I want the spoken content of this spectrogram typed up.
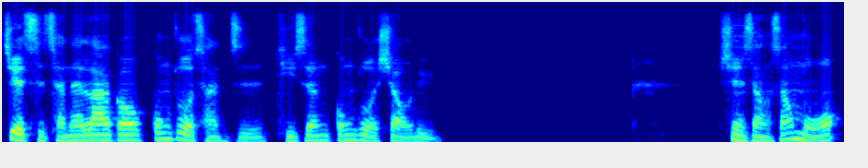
借此才能拉高工作产值，提升工作效率。线上商模，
